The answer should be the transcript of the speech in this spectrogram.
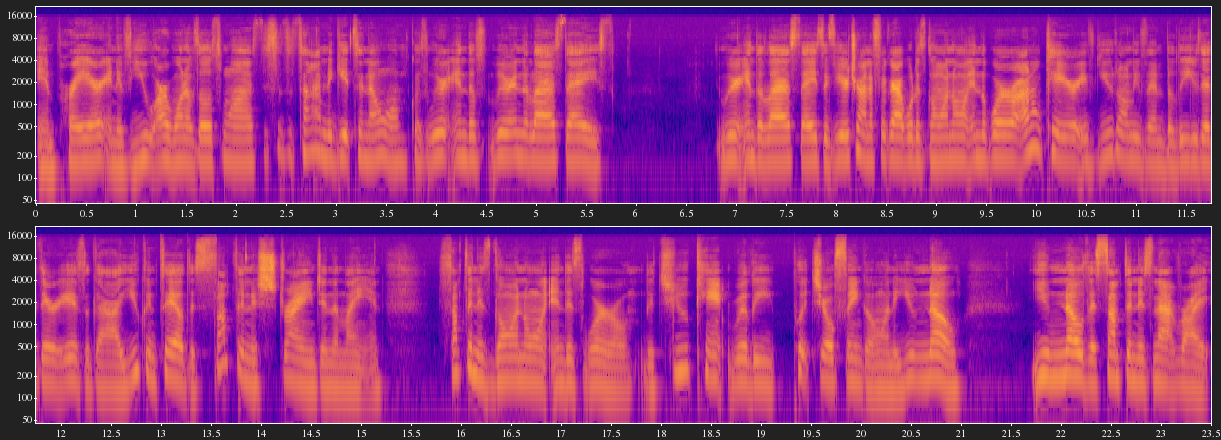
in prayer. And if you are one of those ones, this is the time to get to know him because we're in the we're in the last days. We're in the last days. If you're trying to figure out what is going on in the world, I don't care if you don't even believe that there is a God. You can tell that something is strange in the land. Something is going on in this world that you can't really put your finger on it. You know you know that something is not right,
